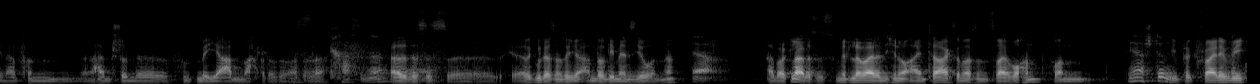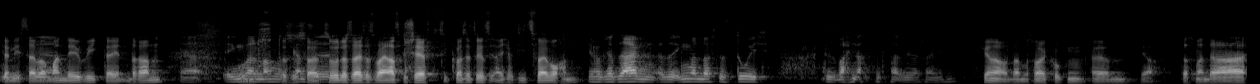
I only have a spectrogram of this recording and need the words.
innerhalb von einer halben Stunde 5 Milliarden macht oder sowas. Oder? krass, ne? Also das ist, ja, gut, das ist natürlich eine andere Dimension. Ne? Ja. Aber klar, das ist mittlerweile nicht nur ein Tag, sondern das sind zwei Wochen von Ja, die stimmt. Black Friday Week, dann die Cyber Ja. Monday Week da hinten dran. Ja. Irgendwann Und machen wir das das, ist halt so, das heißt, das Weihnachtsgeschäft konzentriert sich eigentlich auf die zwei Wochen. Ich wollte gerade sagen, also irgendwann läuft das durch. Bis Weihnachten quasi wahrscheinlich. Genau, da muss man halt gucken, ähm, ja, dass man da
